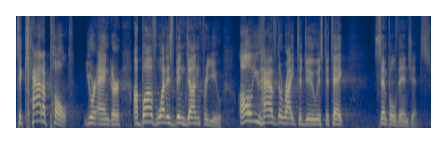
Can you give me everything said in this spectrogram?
to catapult your anger above what has been done for you. All you have the right to do is to take simple vengeance.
